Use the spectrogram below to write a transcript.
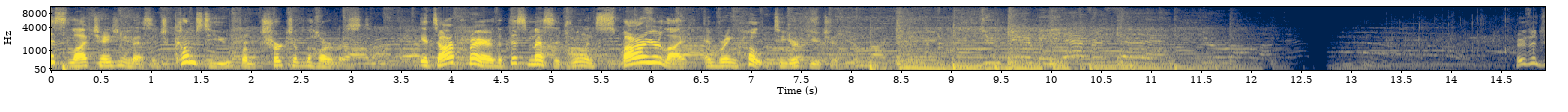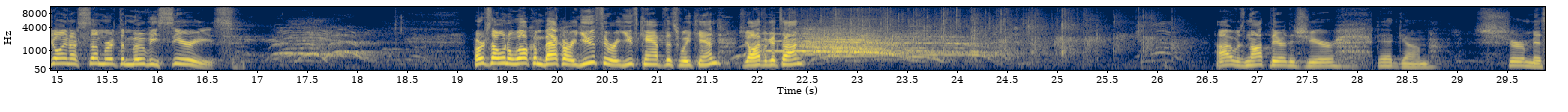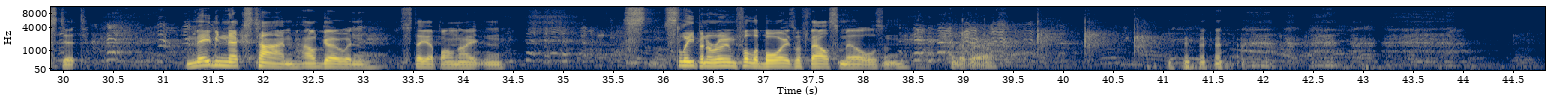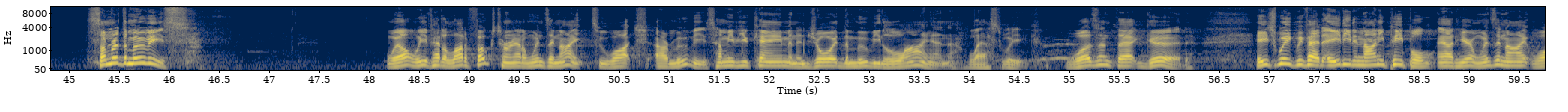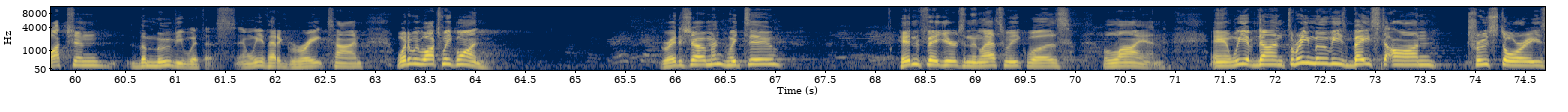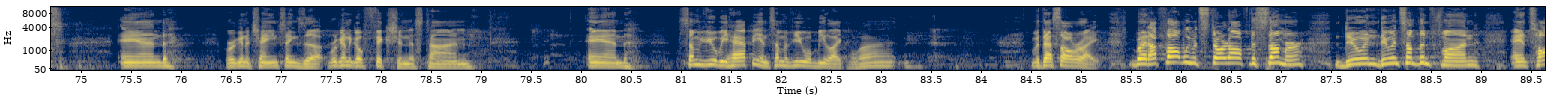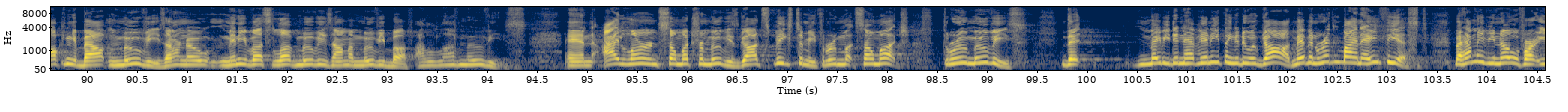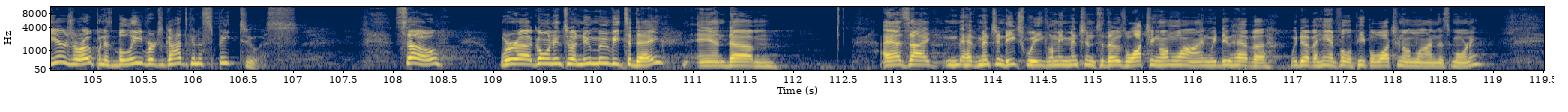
This life changing message comes to you from Church of the Harvest. It's our prayer that this message will inspire your life and bring hope to your future. Who's enjoying our Summer at the Movie series? First, I want to welcome back our youth who are at youth camp this weekend. Did y'all have a good time? I was not there this year. Dead gum. Sure missed it. Maybe next time I'll go and stay up all night and s- sleep in a room full of boys with foul smells and whatever else. Summer at the movies. Well, we've had a lot of folks turn out on Wednesday night to watch our movies. How many of you came and enjoyed the movie Lion last week? Wasn't that good? Each week we've had 80 to 90 people out here on Wednesday night watching the movie with us, and we've had a great time. What did we watch week one? Greatest Showman. Week two? Hidden Figures, and then last week was Lion. And we have done three movies based on true stories, and we're going to change things up. We're going to go fiction this time. And some of you will be happy, and some of you will be like, what? But that's all right. But I thought we would start off the summer doing, doing something fun and talking about movies. I don't know, many of us love movies. I'm a movie buff. I love movies. And I learned so much from movies. God speaks to me through so much through movies that maybe didn't have anything to do with God, may have been written by an atheist. But how many of you know if our ears are open as believers, God's going to speak to us? So, we're uh, going into a new movie today, and um, as I have mentioned each week, let me mention to those watching online, we do have a, we do have a handful of people watching online this morning.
